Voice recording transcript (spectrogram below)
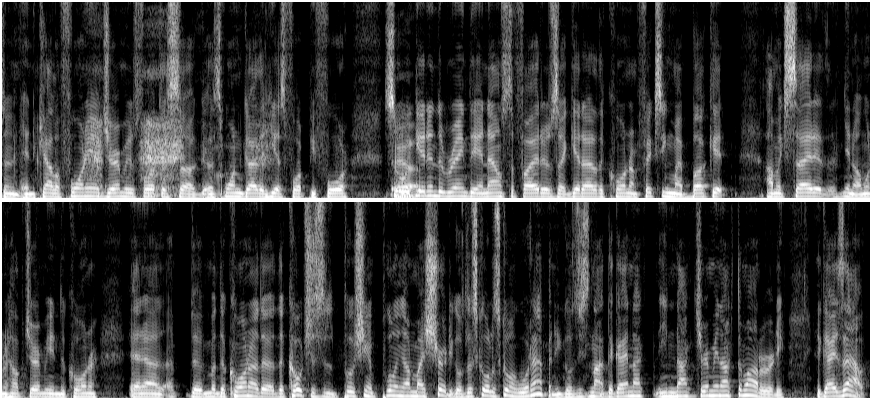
in California. Jeremy was fought this uh, this one guy that he has fought before. So Yeah. we get in the ring. They announce the fighters. I get out of the corner. I'm fixing my bucket. I'm excited. You know, I'm going to help Jeremy in the corner. And uh, the the corner, the, the coach is pushing and pulling on my shirt. He goes, "Let's go, let's go." What happened? He goes, "He's not the guy. Knocked he knocked Jeremy knocked him out already. The guy's out."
